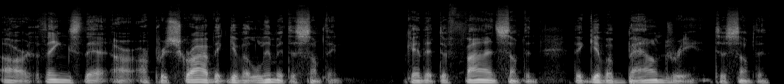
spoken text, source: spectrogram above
are things that are, are prescribed that give a limit to something, okay, that define something, that give a boundary to something.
